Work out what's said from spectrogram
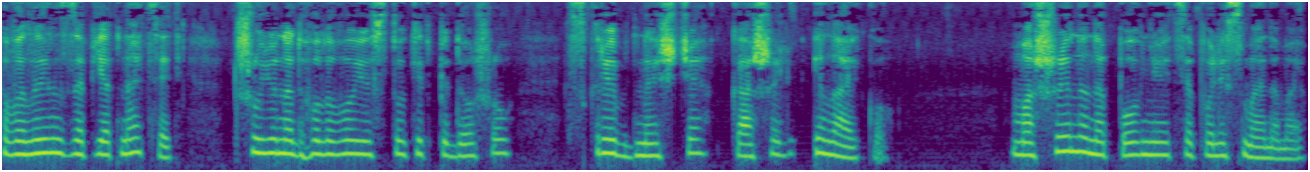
Хвилин за п'ятнадцять чую над головою стукіт підошов, скрип днища, кашель і лайку. Машина наповнюється полісменами.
